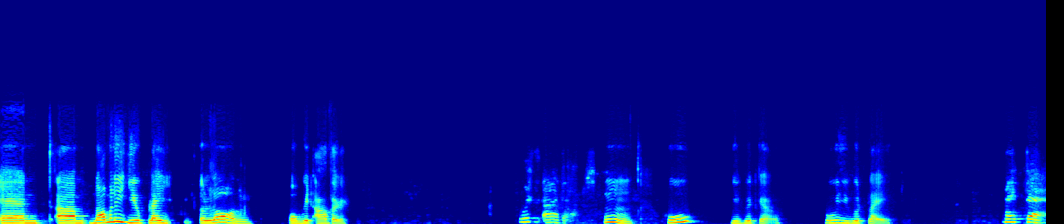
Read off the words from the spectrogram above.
and um, normally you play alone or with other. With others. Hmm. Who you would go? Who you would play? My dad.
